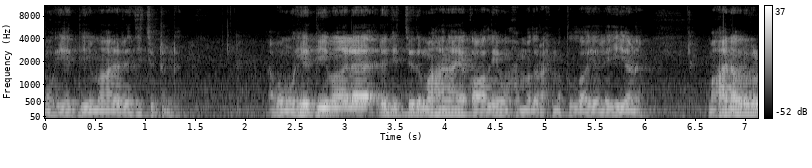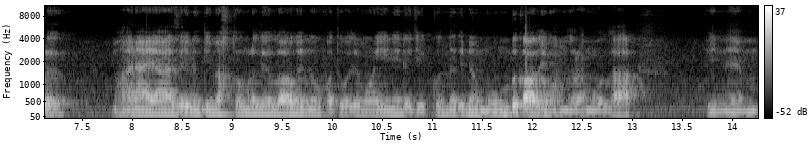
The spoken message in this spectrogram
മുഹിയദ്ദീമാല രചിച്ചിട്ടുണ്ട്. അപ്പോൾ മുഹിയദ്ദീമാല രചിച്ചത് മഹാനായ കാളി മുഹമ്മദ് റഹ്മത്തുല്ലാഹി അലഹിയാണ്. മഹാനവറുകൾ മഹാനായ സൈനുദ്ദീൻ മഖ്തൂം റളിയല്ലാഹു എന്നു ഫത്തുൽ മൊയ്ന് രചിക്കുന്നതിന് മുമ്പ് കാളി മുഹമ്മദ് റഹമുല്ല പിന്നെ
